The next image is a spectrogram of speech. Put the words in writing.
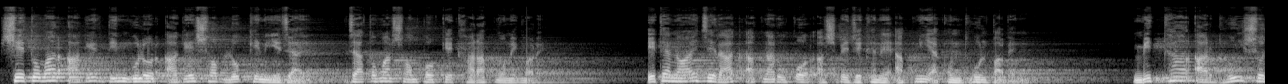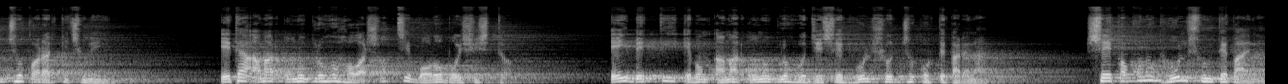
সে তোমার আগের দিনগুলোর আগে সব লোককে নিয়ে যায়, যা তোমার সম্পর্কে খারাপ মনে করে। এটা নয় যে রাগ আপনার উপর আসবে যেখানে আপনি এখন ভুল পাবেন। মিথ্যা আর ভুল সহ্য করার কিছু নেই। এটা আমার অনুগ্রহ হওয়ার সবচেয়ে বড় বৈশিষ্ট্য। এই ব্যক্তি এবং আমার অনুগ্রহ যে সে ভুল সহ্য করতে পারে না। সে কখনো ভুল শুনতে পায় না।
